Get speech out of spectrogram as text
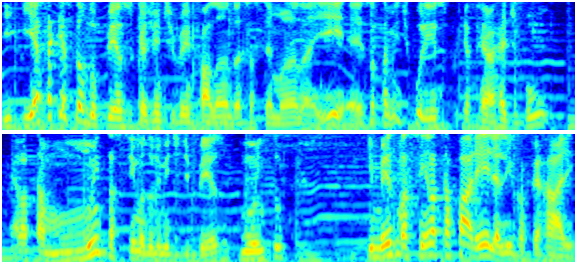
E, e, essa questão do peso que a gente vem falando essa semana aí é exatamente por isso, porque assim, a Red Bull ela tá muito acima do limite de peso, muito. E mesmo assim ela tá parelha ali com a Ferrari.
